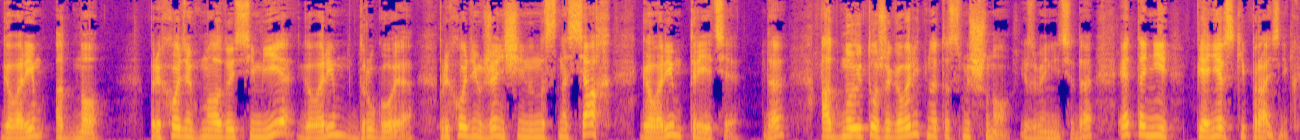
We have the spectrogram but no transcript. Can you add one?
говорим одно, приходим к молодой семье, говорим другое, приходим к женщине на сносях, говорим третье. Да? Одно и то же говорить, но это смешно, извините, да? Это не пионерский праздник.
